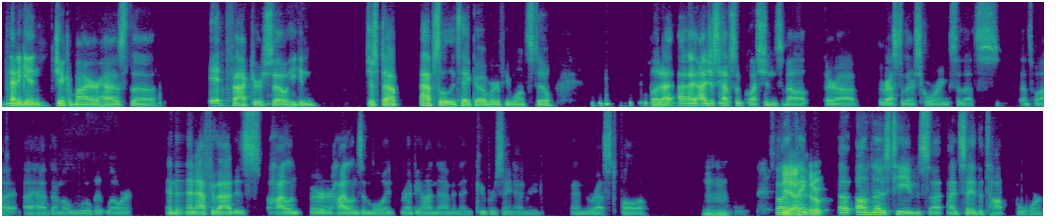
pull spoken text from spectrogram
then again, Jacob Meyer has the it factor, so he can just ap- absolutely take over if he wants to. But I, I, I just have some questions about their uh the rest of their scoring, so that's that's why I have them a little bit lower. And then after that is Highland or Highlands and Lloyd right behind them, and then Cooper, St. Henry, and the rest follow. Mm-hmm. So I think uh, of those teams, I'd say the top four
